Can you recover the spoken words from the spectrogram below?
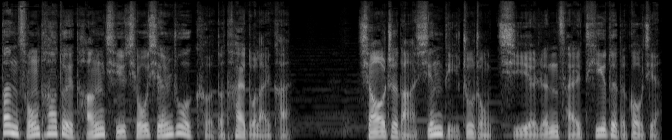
但从他对唐琪求贤若渴的态度来看，乔治打心底注重企业人才梯队的构建。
